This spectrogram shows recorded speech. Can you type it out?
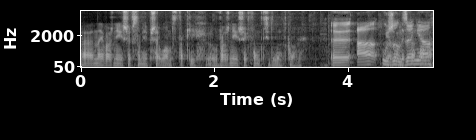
e, najważniejszy w sumie przełom z takich ważniejszych funkcji dodatkowych. E, a urządzenia,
